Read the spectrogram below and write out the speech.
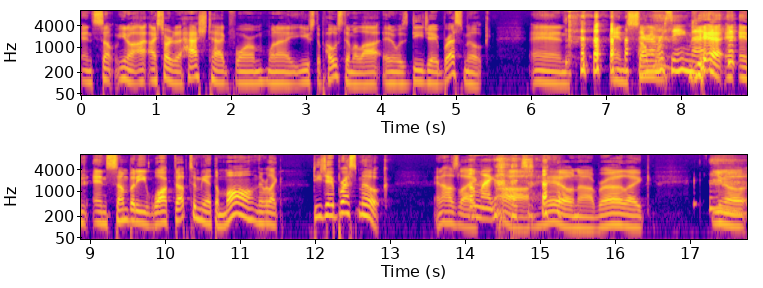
and some you know I, I, started a hashtag for him when i used to post him a lot and it was dj breast milk. And and someone I remember seeing that. Yeah and, and, and somebody walked up to me at the mall and they were like dj breast milk. And i was like oh my god oh hell nah bro like you know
